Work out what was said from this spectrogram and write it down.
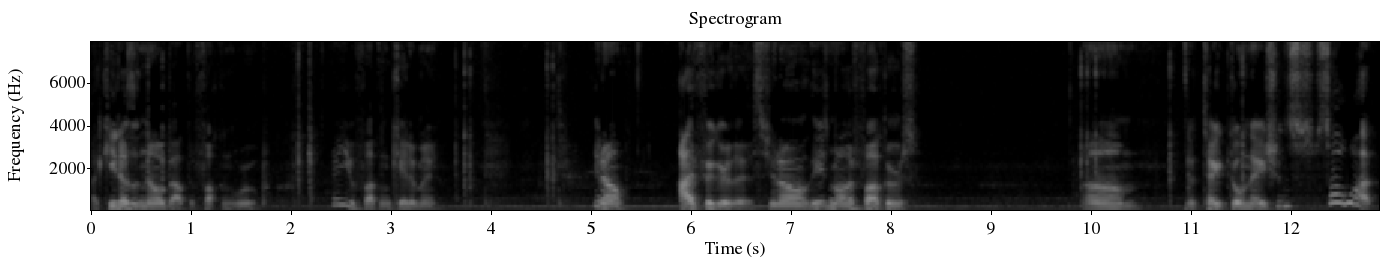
Like, he doesn't know about the fucking group. Are you fucking kidding me? You know, I figure this. You know, these motherfuckers um, to take donations. So what?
